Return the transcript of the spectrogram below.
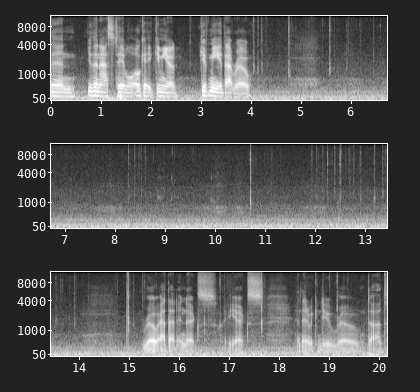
then you then ask the table, okay, give me a, give me that row. row at that index, IDX, and then we can do row dot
